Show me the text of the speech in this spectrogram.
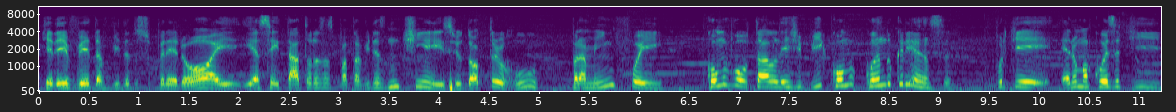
querer ver da vida do super-herói e aceitar todas as patavidas, não tinha isso. E o Doctor Who, pra mim, foi como voltar a ler gibi como, quando criança. Porque era uma coisa que.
